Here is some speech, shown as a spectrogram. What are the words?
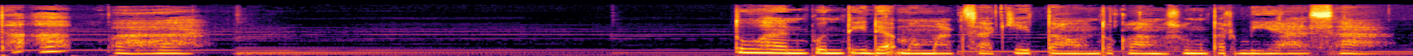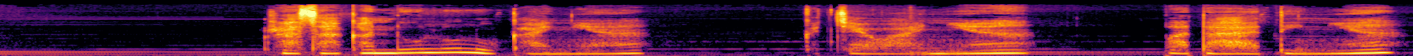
Tak apa. Tuhan pun tidak memaksa kita untuk langsung terbiasa. Rasakan dulu lukanya kecewanya, patah hatinya,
